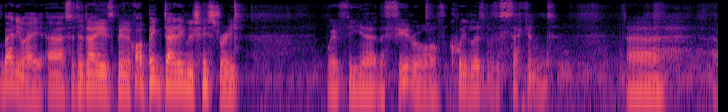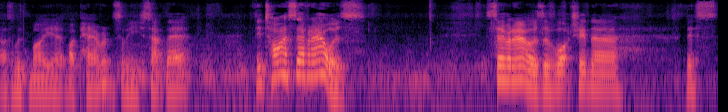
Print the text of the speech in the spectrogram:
But anyway, uh, so today has been quite a big day in English history with the uh, the funeral of Queen Elizabeth II. Uh, I was with my uh, my parents, so we sat there the entire seven hours. Seven hours of watching uh, this,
